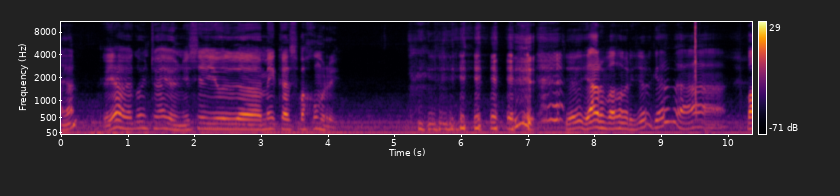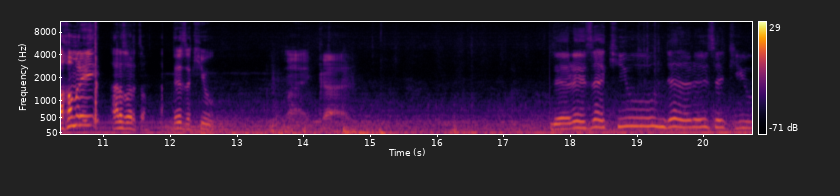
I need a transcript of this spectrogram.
Ayan? Yeah, we're going to Ayon. You say you'll uh, make us Bakhumri. شوف يعرف باخمري شوف كيف آه. باخمري انا صورته there's a queue My god. there is a queue there is a queue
